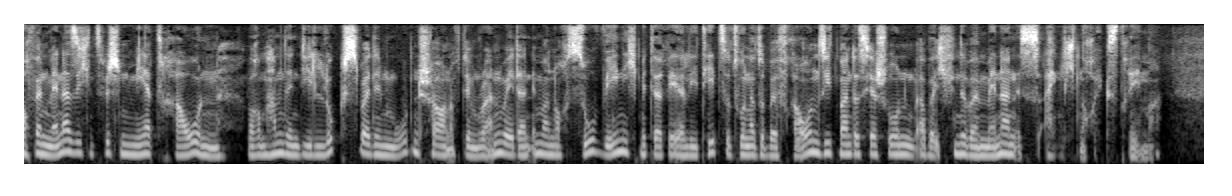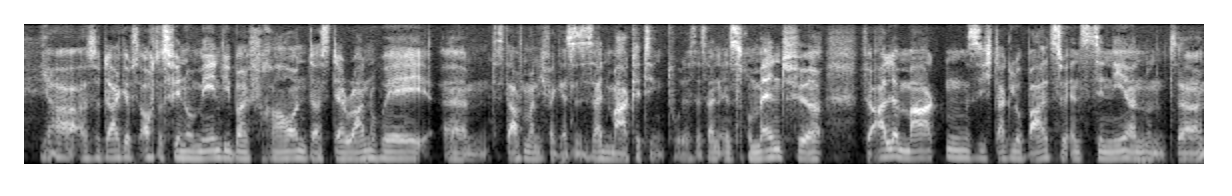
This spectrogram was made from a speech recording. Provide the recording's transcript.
Auch wenn Männer sich inzwischen mehr trauen, warum haben denn die Looks bei den Modenschauen auf dem Runway dann immer noch so wenig mit der Realität zu tun? Also bei Frauen sieht man das ja schon, aber ich finde, bei Männern ist es eigentlich noch extremer. Ja, also da gibt es auch das Phänomen wie bei Frauen, dass der Runway, ähm, das darf man nicht vergessen, es ist ein Marketing-Tool. Es ist ein Instrument für, für alle Marken, sich da global zu inszenieren. Und äh,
